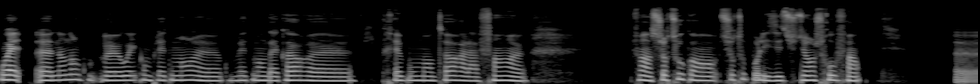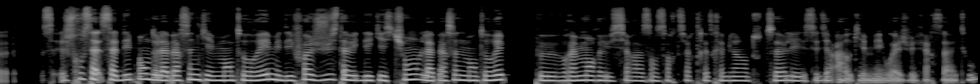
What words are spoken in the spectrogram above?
Ouais, euh, non, non, euh, ouais, complètement, euh, complètement d'accord. Très bon mentor à la fin. Enfin, surtout quand, surtout pour les étudiants, je trouve. Je trouve ça, ça dépend de la personne qui est mentorée, mais des fois, juste avec des questions, la personne mentorée peut vraiment réussir à s'en sortir très très bien toute seule et se dire ah ok mais ouais je vais faire ça et tout.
